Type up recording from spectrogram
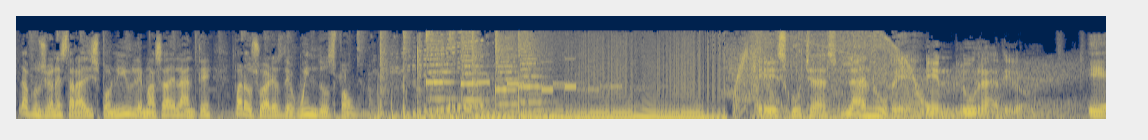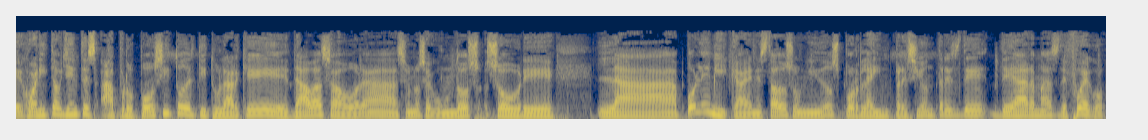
La función estará disponible más adelante para usuarios de Windows Phone. Escuchas la nube en Blue Radio. Eh, Juanita Oyentes, a propósito del titular que dabas ahora hace unos segundos sobre la polémica en Estados Unidos por la impresión 3D de armas de fuego.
